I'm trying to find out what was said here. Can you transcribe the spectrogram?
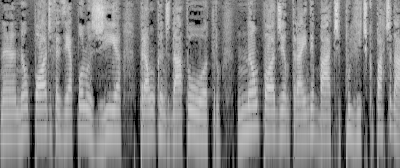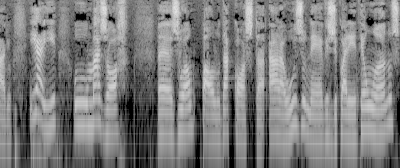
né? não pode fazer apologia para um candidato ou outro, não pode entrar em debate político partidário. E aí o major eh, João Paulo da Costa Araújo Neves, de 41 anos,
